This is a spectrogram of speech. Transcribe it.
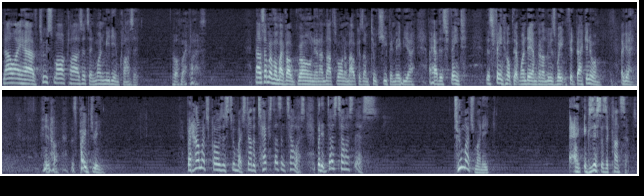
Now I have two small closets and one medium closet to hold my clothes. Now some of them I've outgrown and I'm not throwing them out because I'm too cheap and maybe I, I have this faint, this faint hope that one day I'm going to lose weight and fit back into them again. You know, this pipe dream. But how much clothes is too much? Now the text doesn't tell us, but it does tell us this. Too much money exists as a concept.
